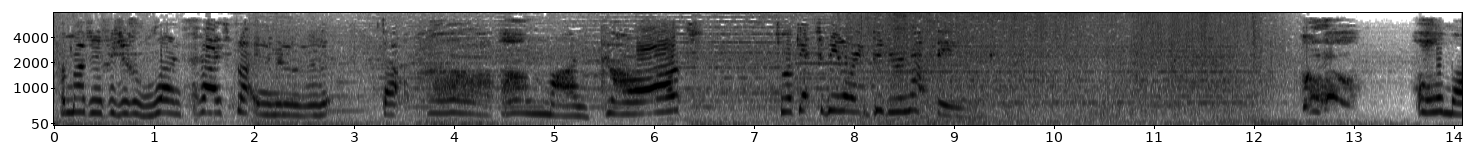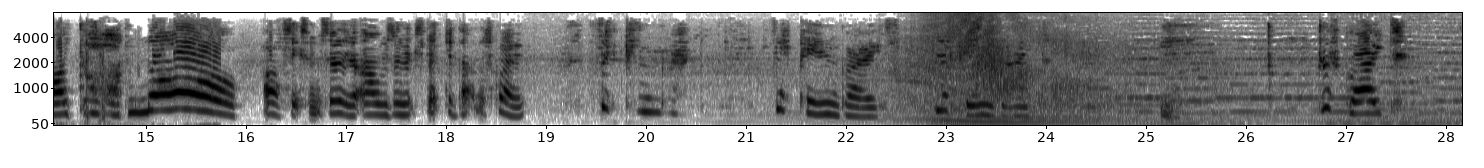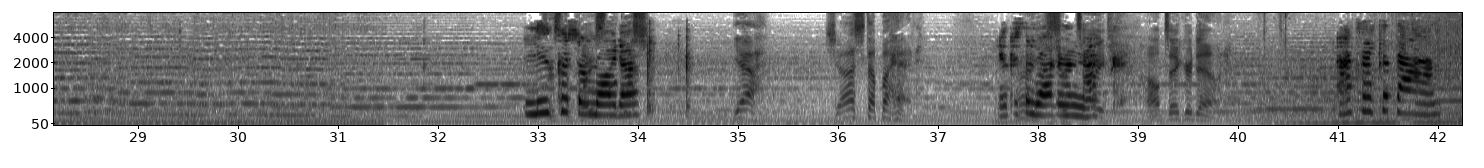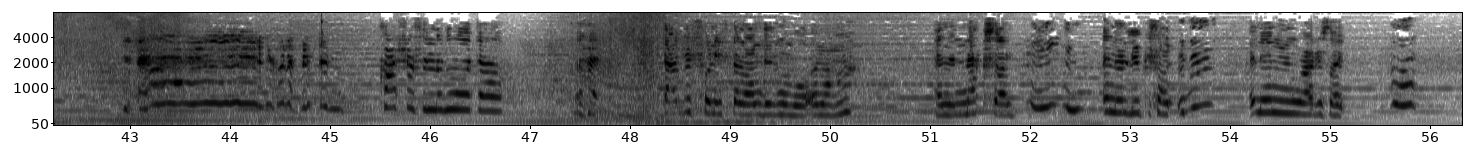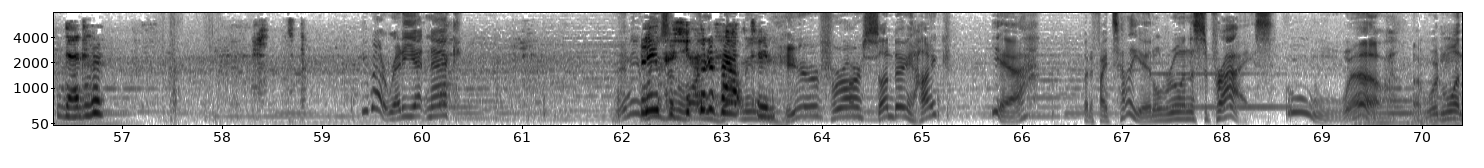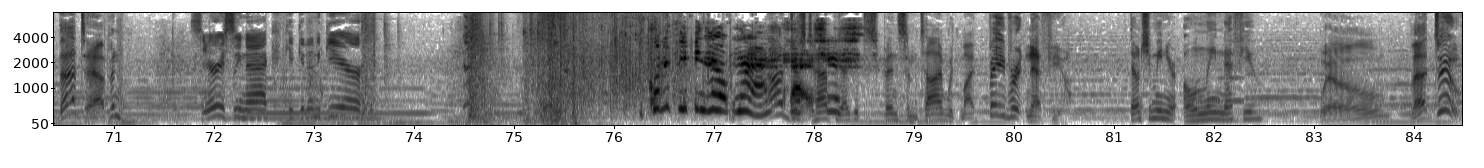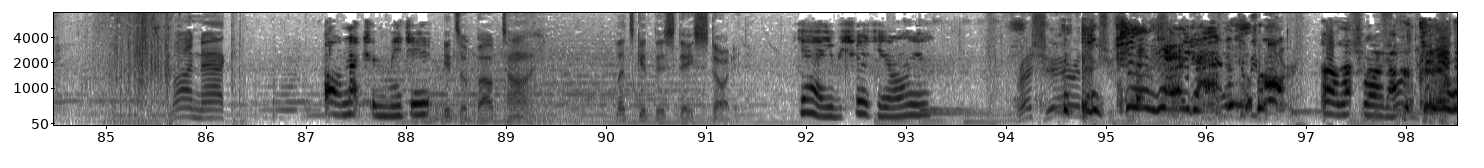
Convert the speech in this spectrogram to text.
Imagine if he just ran flies flat in the middle of it. That. Oh my god! So I get to be like bigger than that thing. Oh my god, no! Oh, six months earlier, I was unexpected that, that's great. Flipping great. Flipping great. Flipping great. Hmm. Just great. Lucas and Ryder. Yeah, just up ahead. Lucas and Ryder and Sit Mac. I'll take her down. I'll take her down. Ah, They're gonna flip and crash us in the water. That'd be funny if they landed in the water now. And then next like, and then Lucas like, and then Ryder's like, dead. You about ready yet, Knack? Any Lucas, you could have helped him. here for our Sunday hike? Yeah, but if I tell you, it'll ruin the surprise. Ooh, well, I wouldn't want that to happen. Seriously, Knack, kick it into gear. You could have flipping helped now. I'm just That's happy I get to spend some time with my favorite nephew. Don't you mean your only nephew? Well, that too. Come on, Knack. Oh, not a midget. It's about time. Let's get this day started. Yeah, you should, you know. Yeah. Fresh air and exercise. What could be better? Oh, that's. Kill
